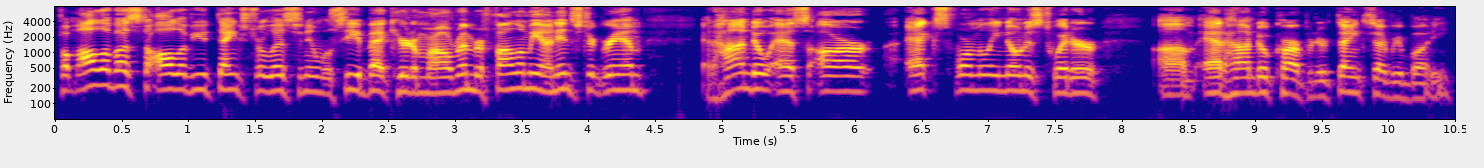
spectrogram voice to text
From all of us to all of you, thanks for listening. We'll see you back here tomorrow. Remember, follow me on Instagram at Hondo SRX, formerly known as Twitter, um, at Hondo Carpenter. Thanks, everybody.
